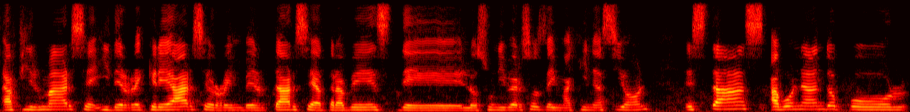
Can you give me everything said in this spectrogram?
afirmarse y de recrearse o reinvertirse a través de los universos de imaginación, estás abonando por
